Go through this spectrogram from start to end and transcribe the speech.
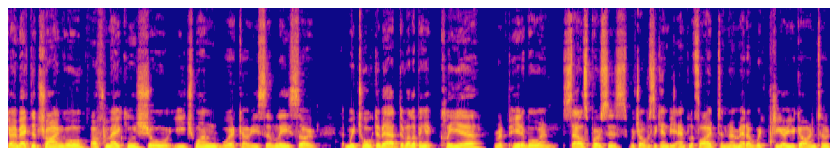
Going back to the triangle of making sure each one work cohesively. So we talked about developing a clear, repeatable, and sales process, which obviously can be amplified to no matter which geo you go into.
